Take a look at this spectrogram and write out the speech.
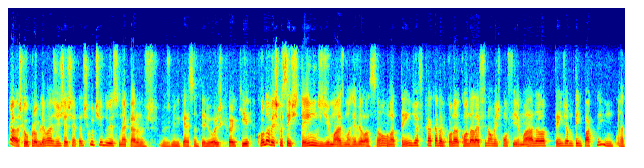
Eu acho que o problema, a gente já tinha até discutido isso, né, cara, nos, nos minicasts anteriores, que foi que quando vez que você estende demais uma revelação, ela tende a ficar cada quando, quando ela é finalmente confirmada, ela tende a não ter impacto nenhum. Né?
